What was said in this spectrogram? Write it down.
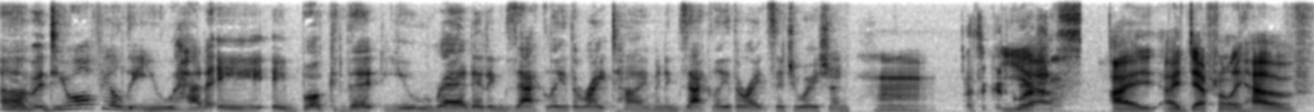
Um, do you all feel that you had a, a book that you read at exactly the right time in exactly the right situation? That's a good question. yes, I I definitely have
